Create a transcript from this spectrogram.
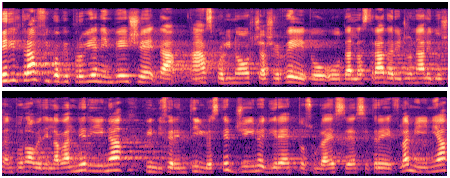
Per il traffico che proviene invece da Ascoli, Norcia, Cerreto o dalla strada regionale 209 della Valnerina, quindi Ferentillo e Scheggino, e diretto sulla SS3 Flaminia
